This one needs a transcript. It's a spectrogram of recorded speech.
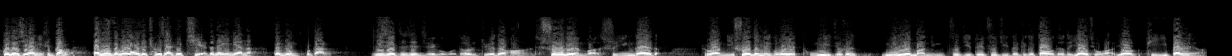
观众希望你是钢，但你怎么老是呈现出铁的那一面呢？观众不干了。你这这这这个我倒是觉得哈，收敛吧是应该的，是吧？你说的那个我也同意，就是名人嘛，你们自己对自己的这个道德的要求啊，要比一般人啊。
